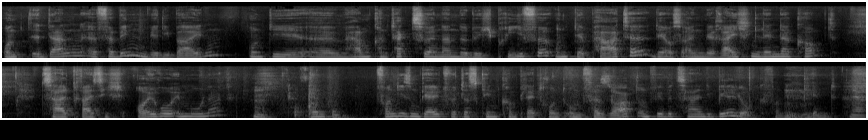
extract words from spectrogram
Und äh, dann äh, verbinden wir die beiden und die äh, haben Kontakt zueinander durch Briefe und der Pate, der aus einem der reichen Länder kommt, zahlt 30 Euro im Monat hm. und von diesem Geld wird das Kind komplett rundum versorgt und wir bezahlen die Bildung von dem mhm. Kind. Ja.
